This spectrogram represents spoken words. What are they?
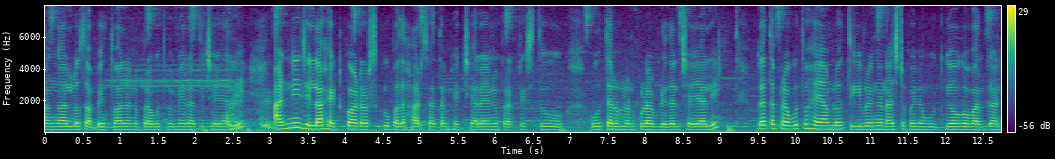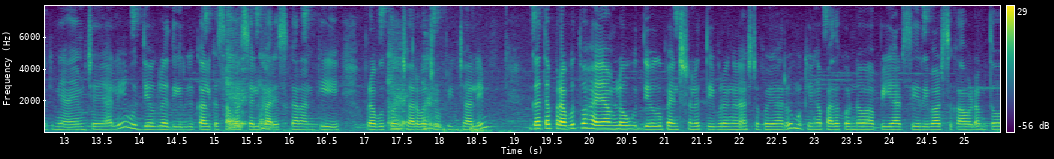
సంఘాల్లో సభ్యత్వాలను ప్రభుత్వమే రద్దు చేయాలి అన్ని జిల్లా హెడ్ క్వార్టర్స్కు పదహారు శాతం హెచ్ఆర్ఐను ప్రకటిస్తూ ఉత్తర్వులను కూడా విడుదల చేయాలి. గత ప్రభుత్వ హయాంలో తీవ్రంగా నష్టపోయిన ఉద్యోగ వర్గానికి న్యాయం చేయాలి. ఉద్యోగుల దీర్ఘకాలిక సమస్యల పరిష్కారానికి ప్రభుత్వం చొరవ చూపించాలి. గత ప్రభుత్వ హయాంలో ఉద్యోగ పెన్షన్లు తీవ్రంగా నష్టపోయారు. ముఖ్యంగా పదకొండవ పిఆర్సీ రివార్డ్స్ కావడంతో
